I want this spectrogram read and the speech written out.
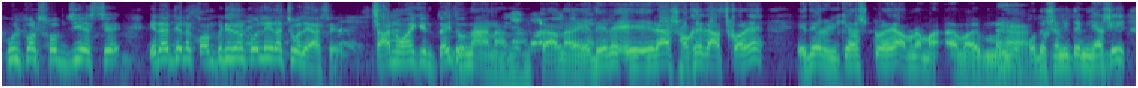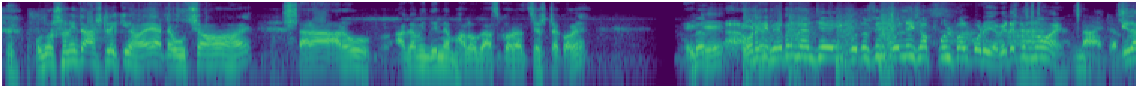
ফুল ফল সবজি এসছে এরা যেন কম্পিটিশন করলে এরা চলে আসে। তা নয় কিন্তু তাই তো? না না না তা না এদের এরা শখে কাজ করে এদের রিকোয়েস্ট করে আমরা মানে হ্যাঁ। প্রদর্শনীতে নিয়ে আসি। প্রদর্শনীতে আসলে কি হয় একটা উৎসাহ হয় তারা আরও আগামী দিনে ভালো গাছ করার চেষ্টা করে। অনেকে ভেবে নেন যে এই প্রদর্শনী করলেই সব ফুল ফল পড়ে যাবে এটা কিন্তু নয়। না এটা এরা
